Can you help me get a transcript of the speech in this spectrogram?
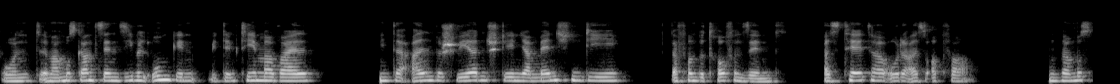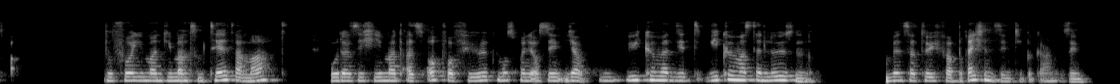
Und äh, man muss ganz sensibel umgehen mit dem Thema, weil hinter allen Beschwerden stehen ja Menschen, die davon betroffen sind, als Täter oder als Opfer. Und man muss, bevor jemand jemand zum Täter macht oder sich jemand als Opfer fühlt, muss man ja auch sehen, ja, wie können wir, die, wie können wir es denn lösen? Und wenn es natürlich Verbrechen sind, die begangen sind,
